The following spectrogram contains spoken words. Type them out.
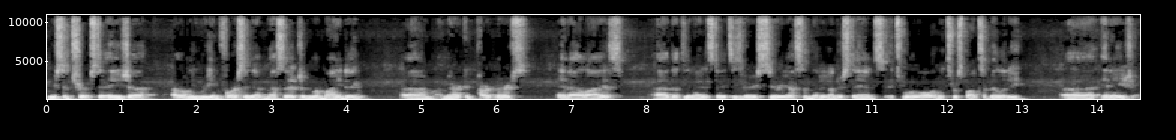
recent trips to Asia are only reinforcing that message and reminding um, American partners and allies uh, that the United States is very serious and that it understands its role and its responsibility uh, in Asia.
